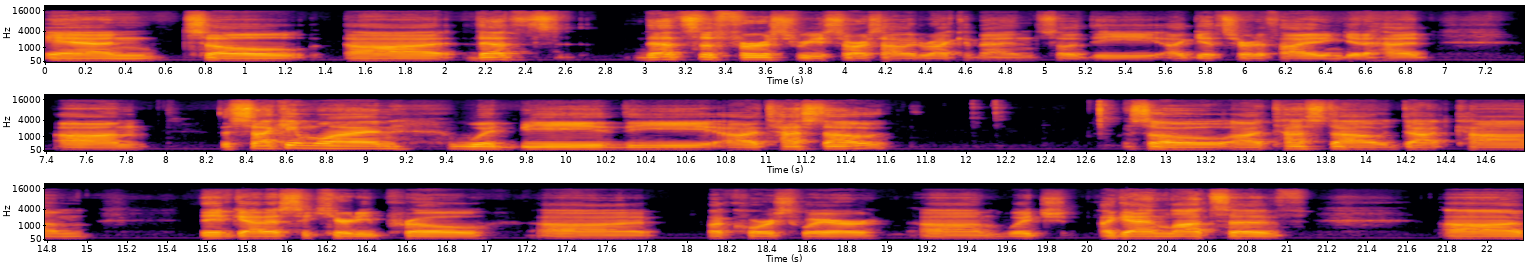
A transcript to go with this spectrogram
and so uh, that's that's the first resource I would recommend. So the uh, get certified and get ahead. Um, the second one would be the uh, TestOut. So uh, testout.com, they've got a security pro uh, a courseware, um, which again, lots of uh,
